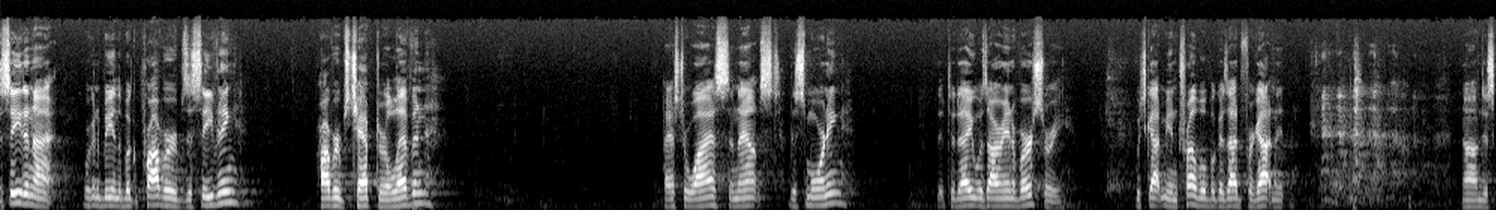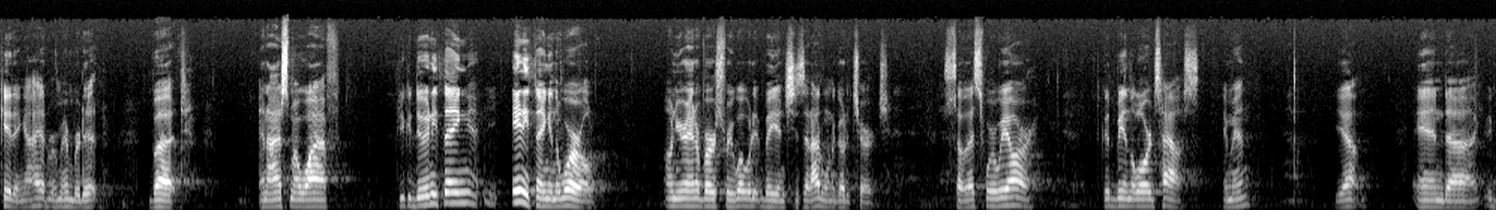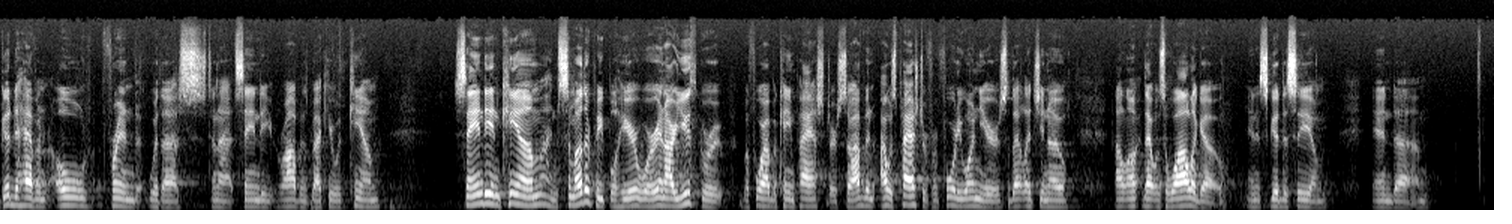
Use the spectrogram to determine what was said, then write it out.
to see you tonight. We're going to be in the book of Proverbs this evening, Proverbs chapter 11. Pastor Weiss announced this morning that today was our anniversary, which got me in trouble because I'd forgotten it. no, I'm just kidding. I had remembered it. But, and I asked my wife, if you could do anything, anything in the world on your anniversary, what would it be? And she said, I'd want to go to church. So that's where we are. It's good to be in the Lord's house. Amen? Yeah. And uh, good to have an old friend with us tonight, Sandy Robbins, back here with Kim. Sandy and Kim and some other people here were in our youth group before I became pastor. So I've been, I was pastor for 41 years, so that lets you know how long, that was a while ago, and it's good to see them. And um,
